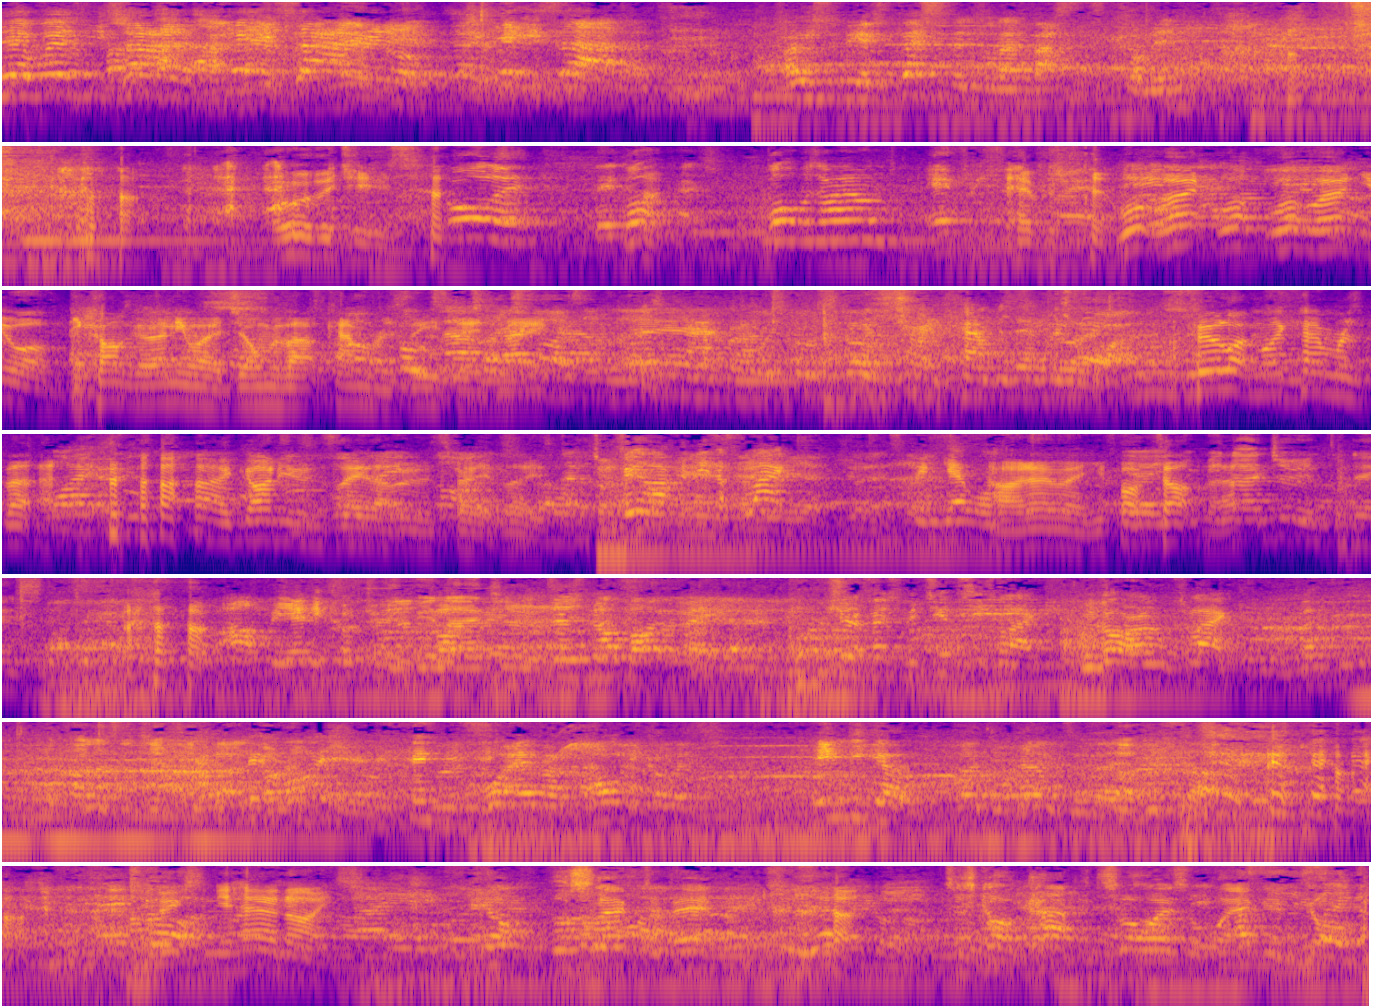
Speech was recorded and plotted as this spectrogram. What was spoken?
yeah, where's your side? Get your side in it. Get your side. I used to be a specimen for them bastards to come in. All the Jews. All it. What, what was I on? Everything. What weren't what, what weren't you on? You can't go anywhere, John, without cameras these days. Cameras everywhere. I feel like my camera's better. I can't even say that with a straight face. I feel like I need a flag. Didn't get one. I know, mate. You fucked up there. Nigerian today. I'll be any country. You'll be Nigerian. It does not bother me. Should have fetched me gypsy flag. We got our own flag. What colour's the gypsy flag? Orange. Whatever, holy colours. Indigo. Fixing your hair nice. What's left of it? Just got capitalise or whatever you've got.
